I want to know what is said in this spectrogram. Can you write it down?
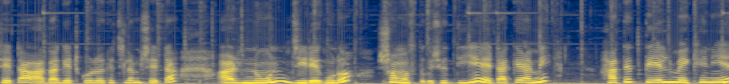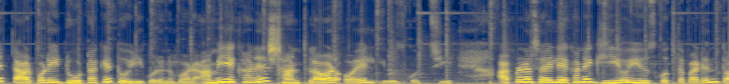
সেটা, আদা গ্রেট করে রেখেছিলাম সেটা, আর নুন, জিরে গুঁড়ো, সমস্ত কিছু দিয়ে এটাকে আমি হাতে তেল মেখে নিয়ে তারপর এই ডোটাকে তৈরি করে নেব। আর আমি এখানে সানফ্লাওয়ার অয়েল ইউজ করছি। আপনারা চাইলে এখানে ঘিও ইউজ করতে পারেন। তো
